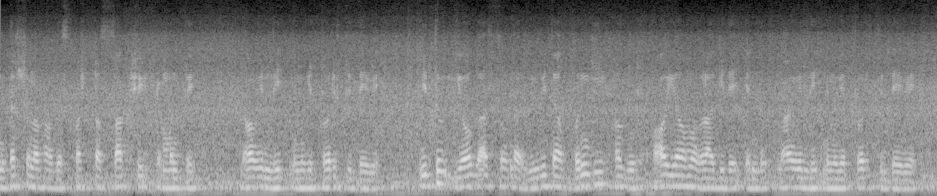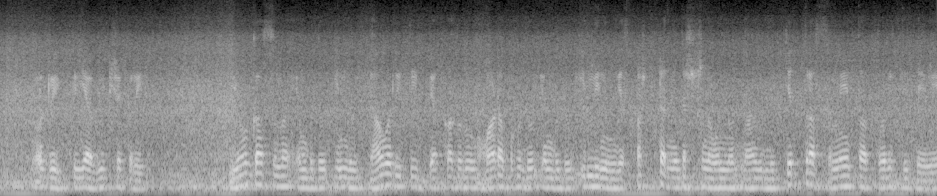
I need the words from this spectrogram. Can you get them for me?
ನಿದರ್ಶನ ಹಾಗೂ ಸ್ಪಷ್ಟ ಸಾಕ್ಷಿ ಎಂಬಂತೆ ನಾವಿಲ್ಲಿ ನಿಮಗೆ ತೋರಿಸ್ತಿದ್ದೇವೆ. ಇದು ಯೋಗಾಸನದ ವಿವಿಧ ಭಂಗಿ ಹಾಗೂ ಆಯಾಮಗಳಾಗಿದೆ ಎಂದು ನಾವಿಲ್ಲಿ ನಿಮಗೆ ತೋರಿಸ್ತಿದ್ದೇವೆ. ನೋಡ್ರಿ ಪ್ರಿಯ ವೀಕ್ಷಕರೇ, ಯೋಗಾಸನ ಎಂಬುದು ಇಂದು ಯಾವ ರೀತಿ ಬೇಕಾದರೂ ಮಾಡಬಹುದು ಎಂಬುದು ಇಲ್ಲಿ ನಿಮಗೆ ಸ್ಪಷ್ಟ ನಿದರ್ಶನವನ್ನು ನಾವಿಲ್ಲಿ ಚಿತ್ರ ಸಮೇತ ತೋರಿಸ್ತಿದ್ದೇವೆ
